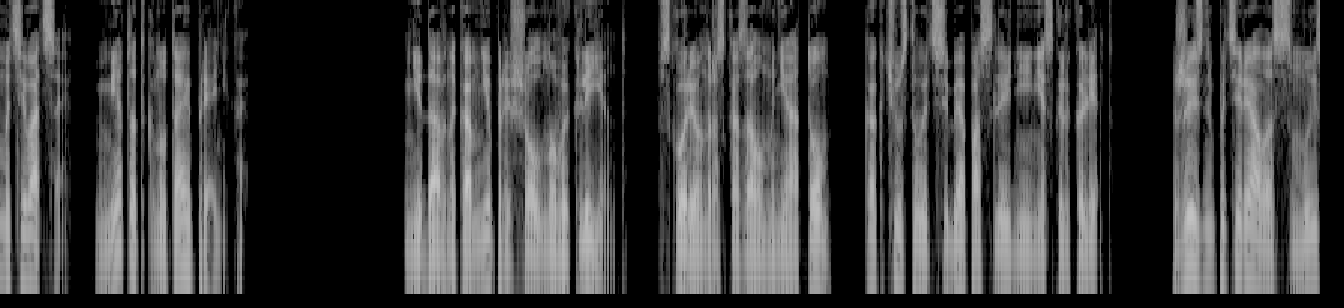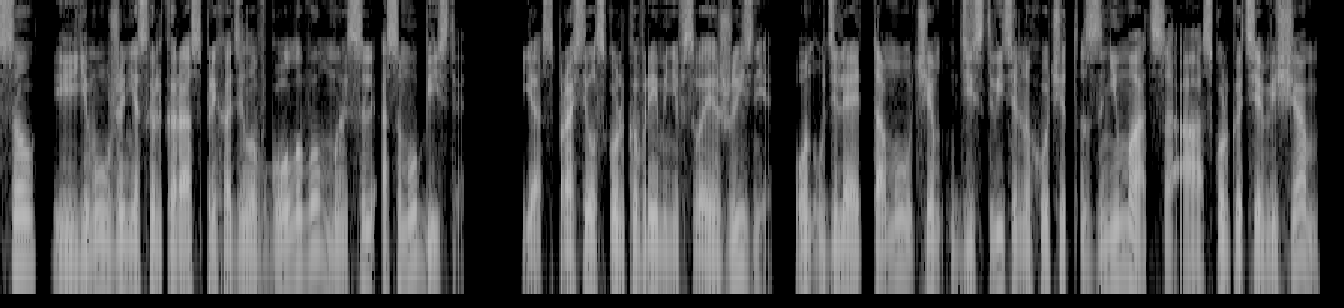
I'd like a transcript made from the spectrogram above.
мотивация. Метод кнута и пряника. Недавно ко мне пришел новый клиент. Вскоре он рассказал мне о том, как чувствует себя последние несколько лет. Жизнь потеряла смысл, и ему уже несколько раз приходила в голову мысль о самоубийстве. Я спросил, сколько времени в своей жизни он уделяет тому, чем действительно хочет заниматься, а сколько тем вещам,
